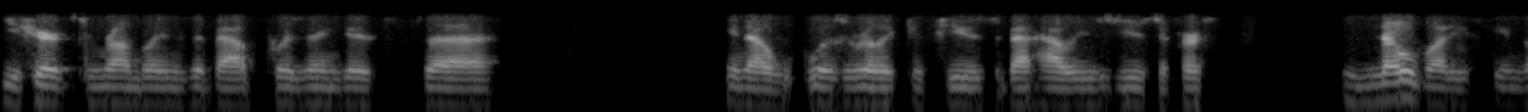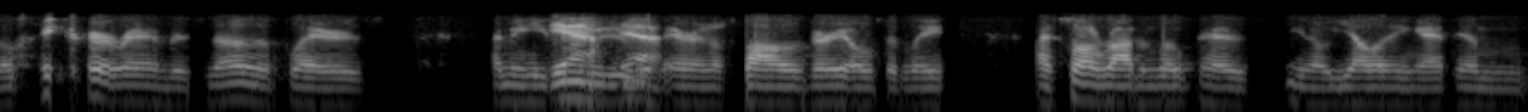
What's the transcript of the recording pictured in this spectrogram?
you heard some rumblings about Porzingis. Uh, you know, was really confused about how he was used at first. Nobody seemed to like Kurt Rambis. None of the players. I mean, he Yeah, feuded yeah. with Arron Afflalo very openly. I saw Robin Lopez, you know, yelling at him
